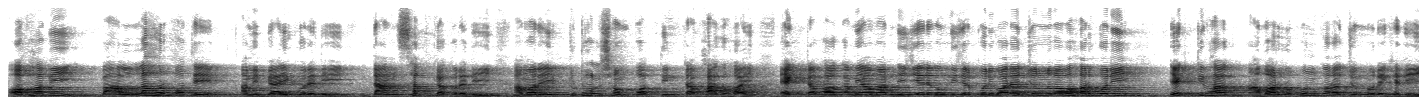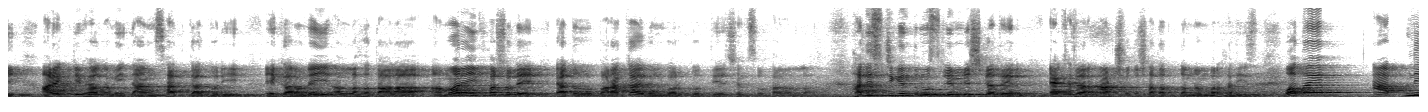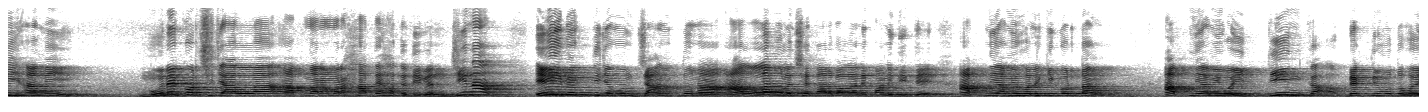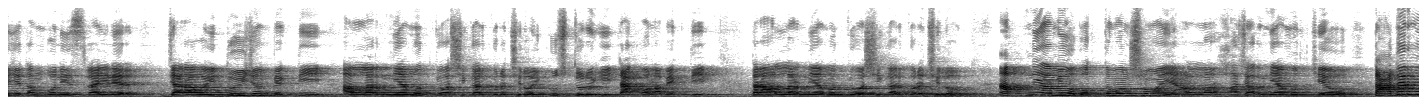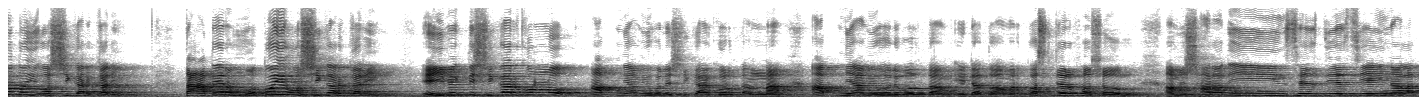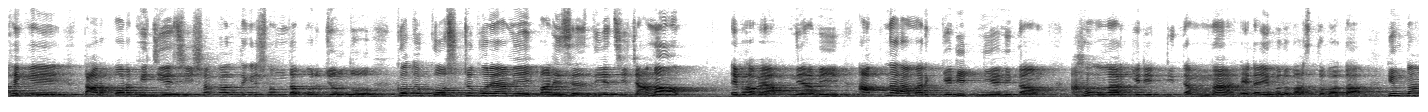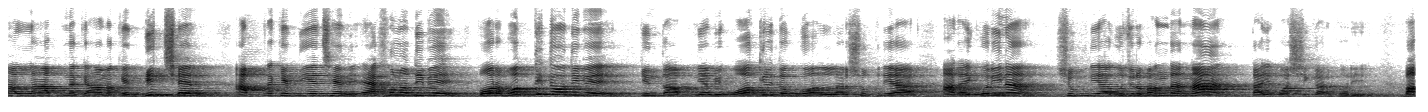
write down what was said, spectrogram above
অভাবী বা আল্লাহর পথে আমি ব্যয় করে দিই, দান সাতকা করে দিই, আমার এই টোটাল সম্পদ তিনটা ভাগ হয়। একটা ভাগ আমি আমার নিজের এবং নিজের পরিবারের জন্য ব্যবহার করি, একটি ভাগ আবার রোপণ করার জন্য রেখে দিই, আরেকটি ভাগ আমি দান সাতকা করি। এ কারণেই আল্লাহ তাআলা আমার এই ফসলে এত বারাকা এবং বরকত দিয়েছেন সোহান আল্লাহ হাদিসটি কিন্তু মুসলিম মিসকাতের এক হাজার আটশত সাতাত্তর নম্বর হাদিস। অতএব আপনি, আমি মনে করছি যে আল্লাহ আপনার আমার হাতে হাতে দিবেন। জি না, এই ব্যক্তি যেমন জানতো না, আল্লাহ বলেছে তার বাগানে পানি দিতে। আপনি, আমি হলে কি করতাম? আপনি, আমি ওই তিন ব্যক্তির মতো হয়ে যেতাম বনি ইসরায়েলের যারা ওই দুইজন ব্যক্তি আল্লাহর নিয়ামতকে অস্বীকার করেছিল, ওই কুষ্ঠরোগী টাকলা ব্যক্তি, তারা আল্লাহর নিয়ামতকে অস্বীকার করেছিল। আপনি, আমিও বর্তমান সময়ে আল্লাহর হাজার নিয়ামত খেয়েও তাদের মতোই অস্বীকারী তাদের মতোই অস্বীকারী এই ব্যক্তি স্বীকার করল, আপনি আমি হলে স্বীকার করতাম না, আপনি আমি হলে বলতাম, এটা তো আমার কষ্টের ফসল। আমি সারাদিন সেচ দিয়েছি এই নালা থেকে, তারপর ভিজিয়েছি সকাল থেকে সন্ধ্যা পর্যন্ত। কত কষ্ট করে আমি এই পানি সেচ দিয়েছি, জানো? এভাবে আপনি, আমি আপনার আমার ক্রেডিট নিয়ে নিতাম, আল্লাহর ক্রেডিট দিতাম না, এটাই হলো বাস্তবতা। কিন্তু আল্লাহ আপনাকে আমাকে দিচ্ছেন, আপনাকে দিয়েছেন, এখনও দিবে, পরবর্তীতেও দিবে। কিন্তু আপনি, আমি অকৃতজ্ঞ, আল্লাহর শুক্রিয়া আদায় করি না, শুক্রিয়া গুজর বান্দা না, তাই অস্বীকার করি।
